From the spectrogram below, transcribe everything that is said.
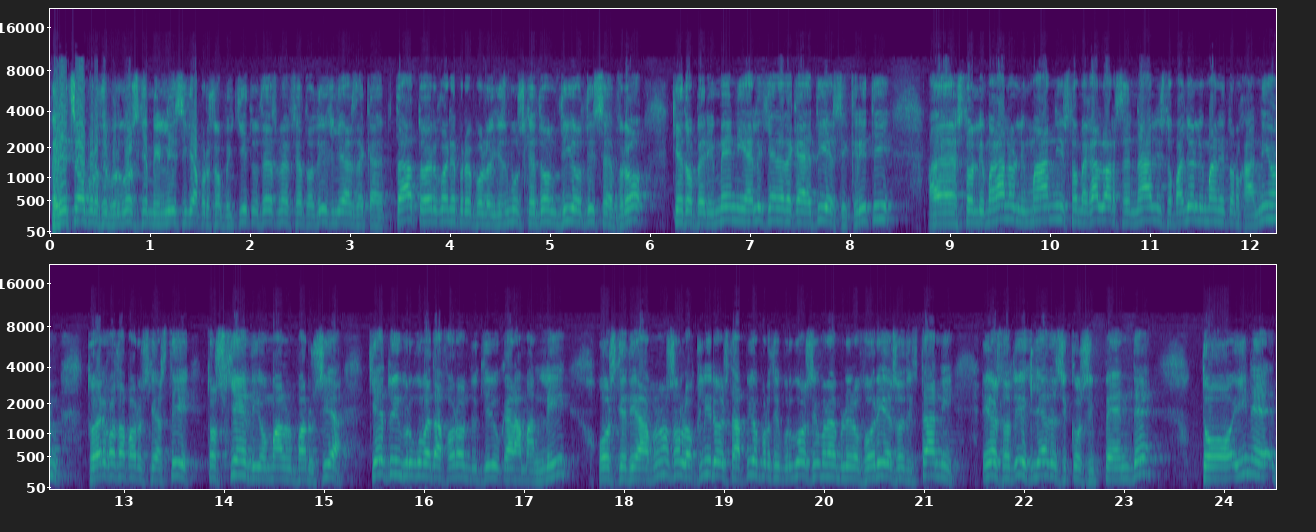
Ρίτσα, ο Πρωθυπουργός είχε μιλήσει για προσωπική του δέσμευση το 2017. Το έργο είναι προπολογισμού σχεδόν 2 δις ευρώ και το περιμένει η αλήθεια είναι δεκαετίες η Κρήτη. Ε, στο μεγάλο λιμάνι, στο μεγάλο αρσενάλι, στο παλιό λιμάνι των Χανίων. Το έργο θα παρουσιαστεί, το σχέδιο μάλλον παρουσία και του Υπουργού Μεταφορών του κ. Καραμανλή. Ο σχεδιασμό ολοκλήρωση θα πει ο Πρωθυπουργός σύμφωνα με πληροφορίες ότι φτάνει έως το 2025. Το είναι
